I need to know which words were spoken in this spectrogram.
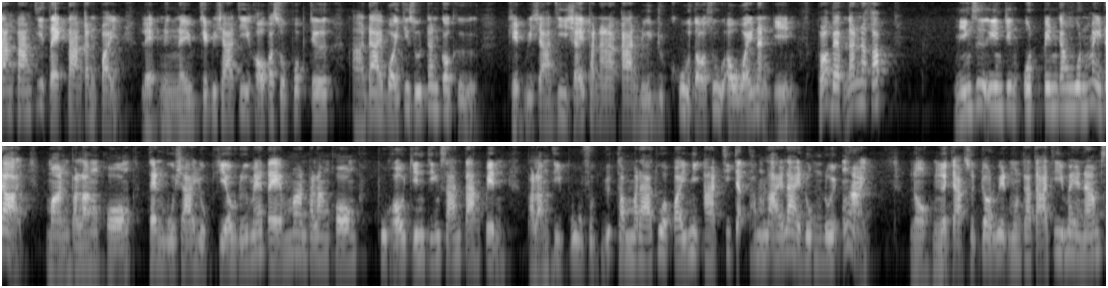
ต่างๆ ที่แตกต่างกันไป และหนึ่งในเคล็ดวิชาที่เขาประสบพบเจออได้บ่อยที่สุดนั่นก็คือเคล็ดวิชาที่ใช้พันธนาการหรือหยุดคู่ต่อสู้เอาไว้นั่นเอง เพราะแบบนั้นนะครับ มิงซื่ออินจึงอดเป็นกังวลไม่ได้ม่านพลังของแทนบูชาหยกเขียวหรือแม้แต่ม่านพลังของภูเขาจินจิงซานต่างเป็น พลังที่ผู้ฝึกยุทธธรรมดาทั่วไปมิอาจที่จะทำลายได้ลงโดยง่าย นอกเหนือจากสุดยอดเวทมนต์คาถาที่แม่น้ำส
